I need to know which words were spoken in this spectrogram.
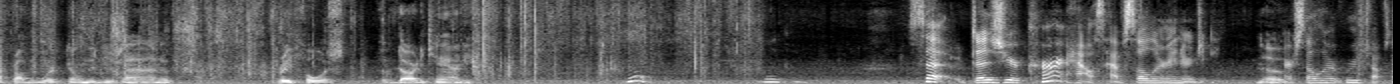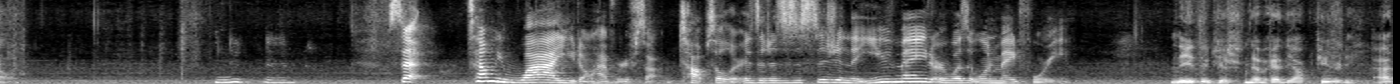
I probably worked on the design of three fourths of Dougherty County. Cool. So, does your current house have solar energy No, or solar rooftop solar? So, tell me why you don't have rooftop top solar. Is it a decision that you've made, or was it one made for you? Neither. Just never had the opportunity. I,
